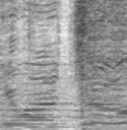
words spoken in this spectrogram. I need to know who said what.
Speaker 1: You are true.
